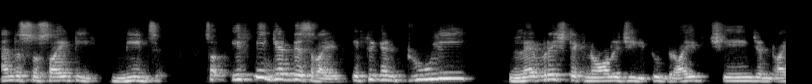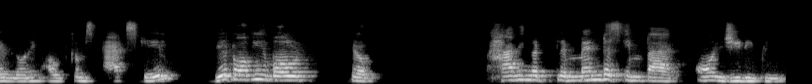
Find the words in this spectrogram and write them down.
and the society needs it. So if we get this right, if we can truly leverage technology to drive change and drive learning outcomes at scale, we are talking about you know having a tremendous impact on GDP,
